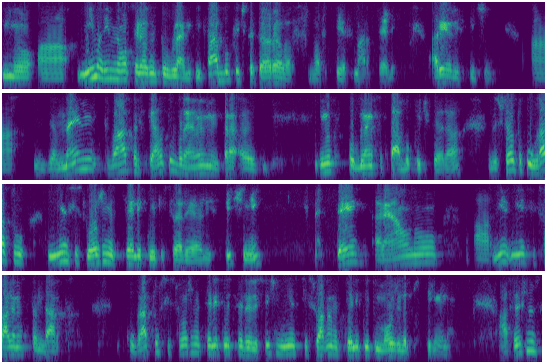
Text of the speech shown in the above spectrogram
Но а, има един много сериозен проблем и това е буквичката Р в, в тия смарт цели. Реалистични. А, за мен това през цялото време ми, имах проблем с тази буквичка Р, защото когато ние си сложим цели, които са реалистични, те реално, а, ние, ние си сваляме стандарта. Когато си сложим цели, които са реалистични, ние си слагаме цели, които може да постигнем. А всъщност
